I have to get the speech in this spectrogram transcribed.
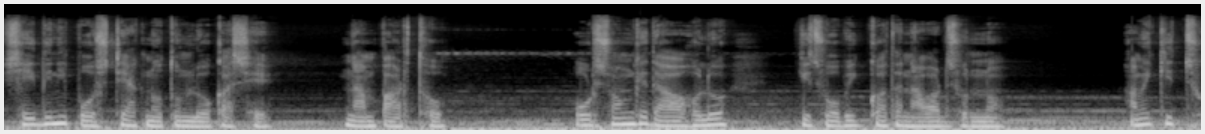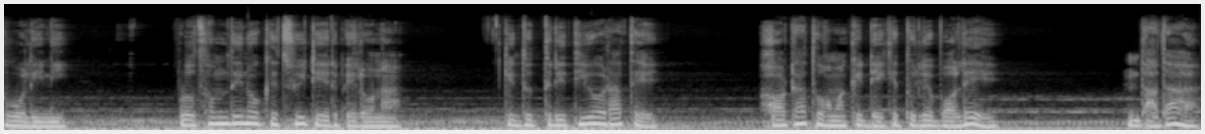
সেই দিনই পোস্টে এক নতুন লোক আসে। নাম পার্থ। ওর সঙ্গে দেওয়া হলো কিছু অভিজ্ঞতা নেওয়ার জন্য। আমি কিচ্ছু বলিনি। প্রথম দিন ও কিছুই টের পেল না। কিন্তু তৃতীয় রাতে হঠাৎ ও আমাকে ডেকে তুলে বলে, দাদা,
